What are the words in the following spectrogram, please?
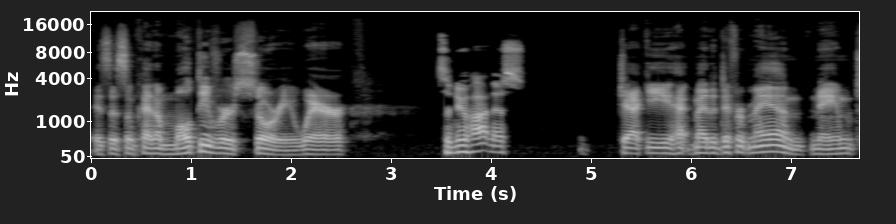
Is this some kind of multiverse story where It's a new hotness. Jackie had met a different man, named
